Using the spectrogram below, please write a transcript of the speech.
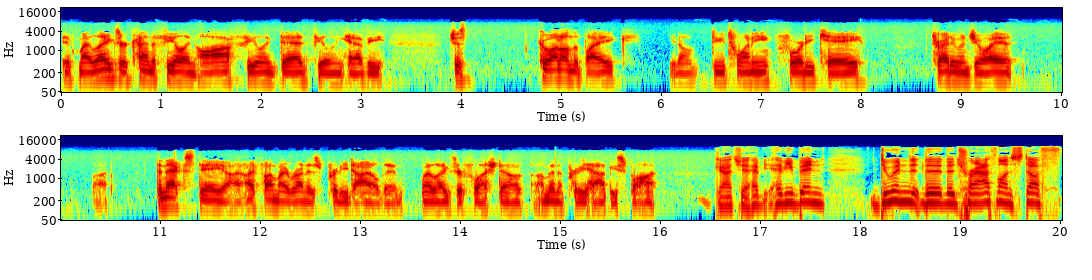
if my legs are kind of feeling off, feeling dead, feeling heavy, just go out on the bike, you know, do 20, 40k, try to enjoy it the next day, I, I, find my run is pretty dialed in. My legs are fleshed out. I'm in a pretty happy spot. Gotcha. Have you have you been doing the the, the triathlon stuff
